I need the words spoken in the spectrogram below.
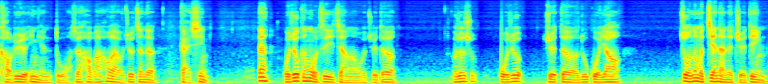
考虑了一年多，所以好吧，后来我就真的改性，但我就跟我自己讲啊，我觉得，我就说，我就觉得，如果要做那么艰难的决定，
